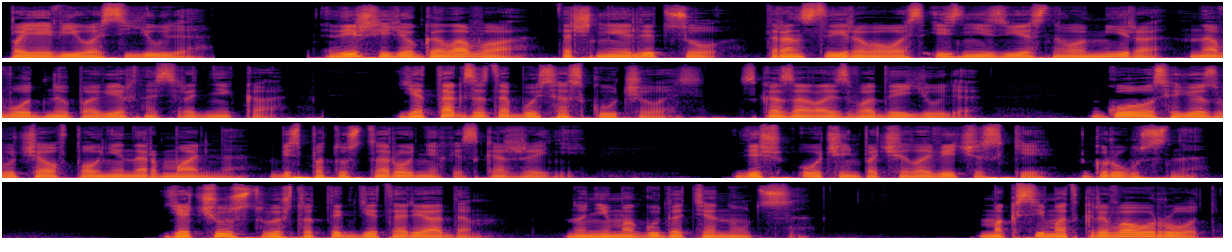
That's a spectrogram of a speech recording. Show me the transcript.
Появилась Юля. Лишь ее голова, точнее лицо, транслировалось из неизвестного мира на водную поверхность родника. «Я так за тобой соскучилась», — сказала из воды Юля. Голос ее звучал вполне нормально, без потусторонних искажений. Лишь очень по-человечески грустно. «Я чувствую, что ты где-то рядом, но не могу дотянуться». Максим открывал рот,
